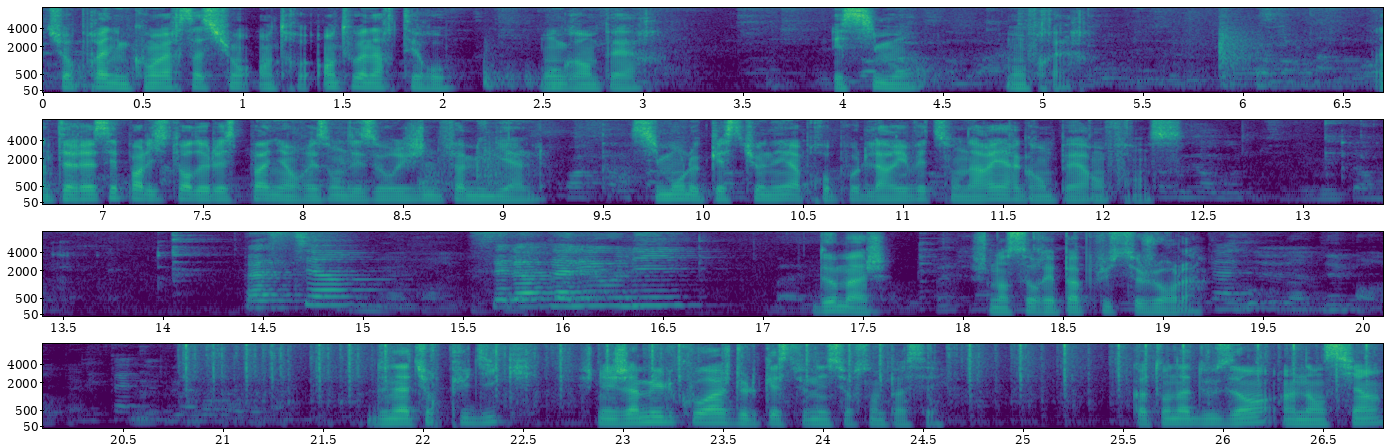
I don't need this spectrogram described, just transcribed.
surprennent une conversation entre Antoine Artero, mon grand-père, et Simon, mon frère. Intéressé par l'histoire de l'Espagne en raison des origines familiales, Simon le questionnait à propos de l'arrivée de son arrière-grand-père en France. Bastien, c'est l'heure d'aller au lit. Dommage, je n'en saurais pas plus ce jour-là. De nature pudique, je n'ai jamais eu le courage de le questionner sur son passé. Quand on a 12 ans, un ancien,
